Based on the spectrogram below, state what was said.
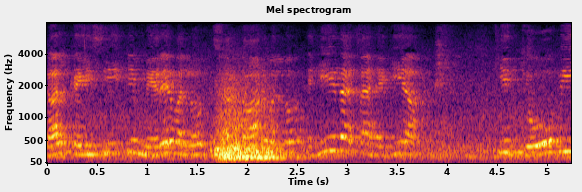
ਗੱਲ ਕਹੀ ਸੀ ਕਿ ਮੇਰੇ ਵੱਲੋਂ ਸਰਕਾਰ ਵੱਲੋਂ ਇਹੀ ਹਦਾਇਤਾਂ ਹੈਗੀਆਂ ਕਿ ਜੋ ਵੀ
